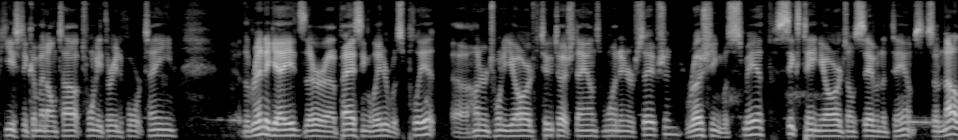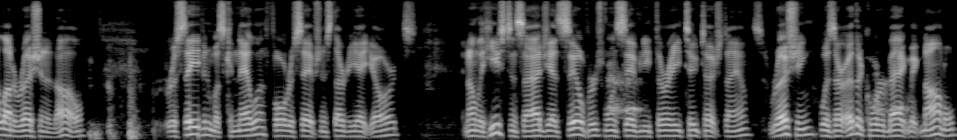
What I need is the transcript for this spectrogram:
Houston coming on top, twenty-three to fourteen. The Renegades, their uh, passing leader was Plitt, uh, 120 yards, two touchdowns, one interception. Rushing was Smith, 16 yards on seven attempts. So not a lot of rushing at all. Receiving was Cannella, four receptions, 38 yards. And on the Houston side, you had Silvers, 173, two touchdowns. Rushing was their other quarterback, McDonald,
